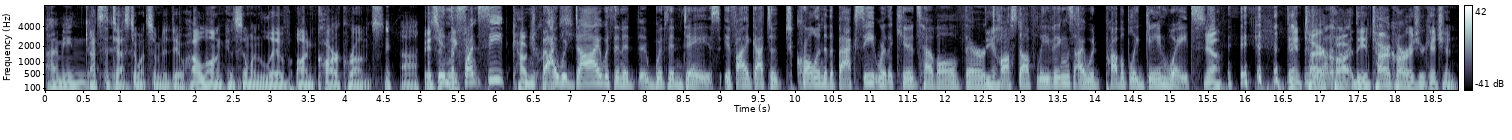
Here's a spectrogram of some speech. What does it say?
I mean, That's the test I want someone to do. How long can someone live on car crumbs? Basically, in the front seat, couch crumbs. I would die within a within days. If I got to, to crawl into the back seat where the kids have all of their The- tossed off leavings, I would probably gain weight. Yeah, the entire car. The entire car is your kitchen.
